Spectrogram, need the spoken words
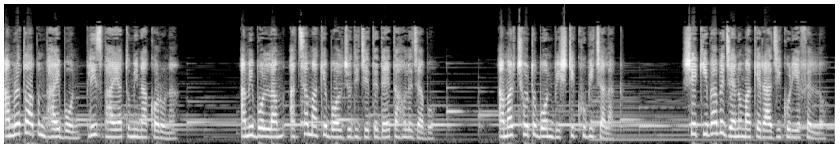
আমরা তো আপন ভাই বোন, প্লিজ ভাইয়া তুমি না করো না। আমি বললাম আচ্ছা মাকে বল যদি যেতে দেয় তাহলে যাব। আমার ছোট বোন বৃষ্টি খুবই চালাক। সে কীভাবে যেন মাকে রাজি করিয়ে ফেলল।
